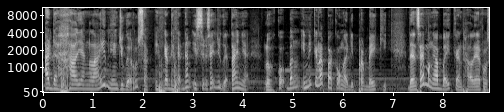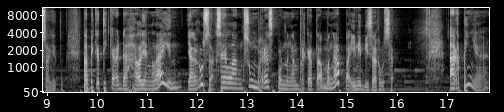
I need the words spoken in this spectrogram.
Ada hal yang lain yang juga rusak. Yang kadang-kadang istri saya juga tanya, loh kok bang ini kenapa kok nggak diperbaiki? Dan saya mengabaikan hal yang rusak itu. Tapi ketika ada hal yang lain yang rusak, saya langsung merespon dengan berkata, mengapa ini bisa rusak? Artinya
